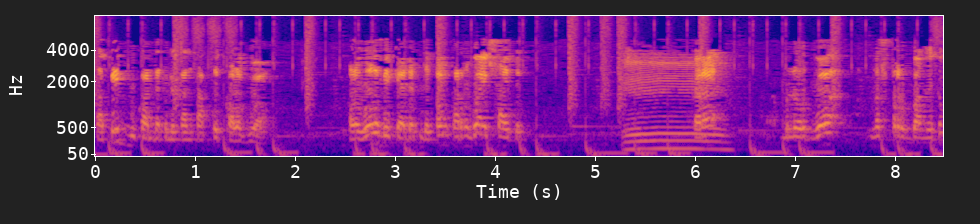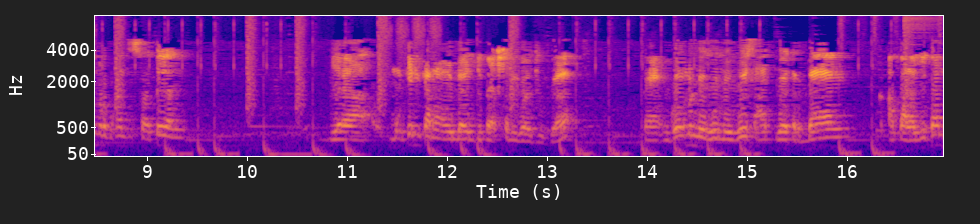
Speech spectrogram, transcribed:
tapi bukan deg-degan takut kalau gue kalau gue lebih kayak deg-degan karena gue excited Hmm. Karena- menurut gue les terbang itu merupakan sesuatu yang ya mungkin karena udah di passion gue juga. Kayak gue menunggu-nunggu saat gue terbang. Apalagi kan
